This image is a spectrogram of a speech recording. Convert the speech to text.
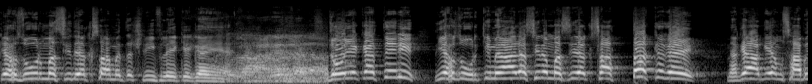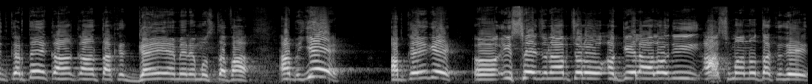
कि हजूर मस्जिद अक्सा में तशरीफ़ लेके गए हैं। जो ये कहते हैं जी ये हजूर की मेराज है, सिर्फ़ मस्जिद अक्सा तक गए। मैं क्या आगे हम साबित करते हैं कहाँ कहाँ तक गए हैं मेरे मुस्तफ़ा। अब ये, अब कहेंगे इससे जनाब चलो अगे ला लो जी, आसमानों तक गए।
